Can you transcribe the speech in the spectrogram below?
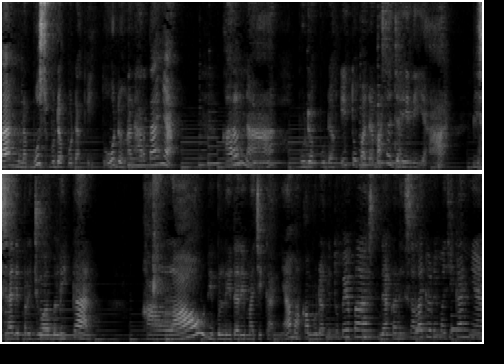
Segan menebus budak-budak itu dengan hartanya. Karena budak-budak itu pada masa jahiliyah bisa diperjualbelikan. Kalau dibeli dari majikannya, maka budak itu bebas, tidak akan disiksa lagi oleh majikannya.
